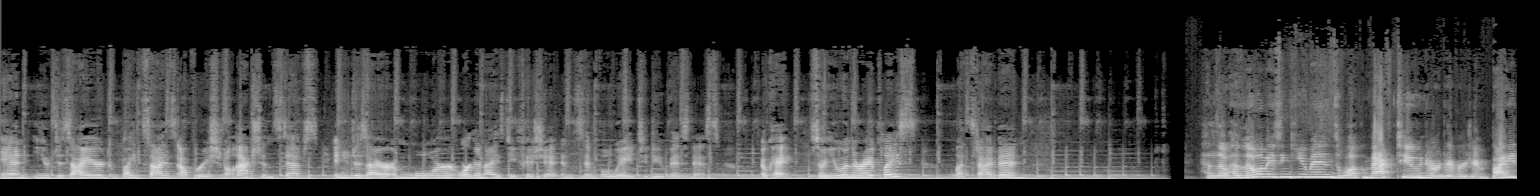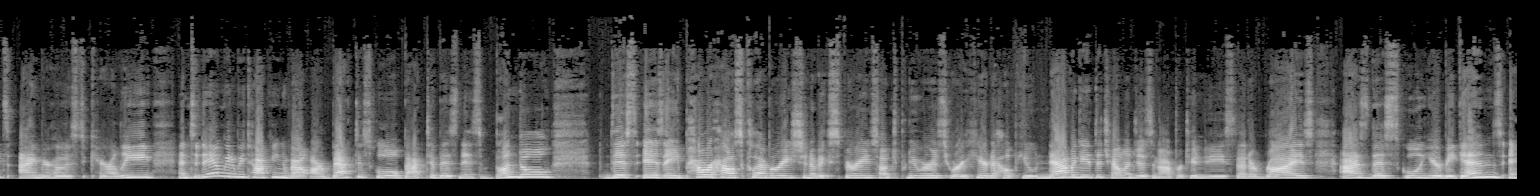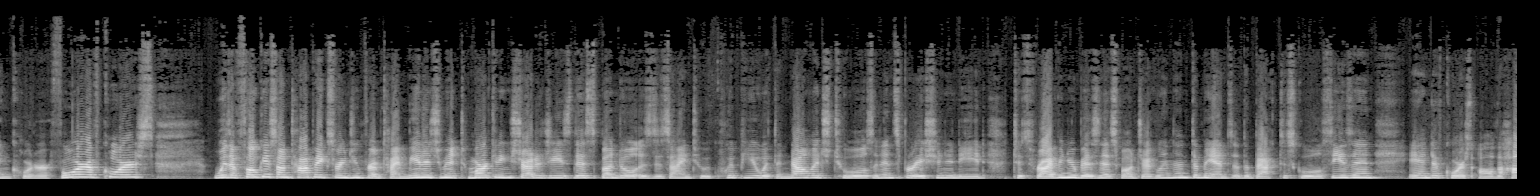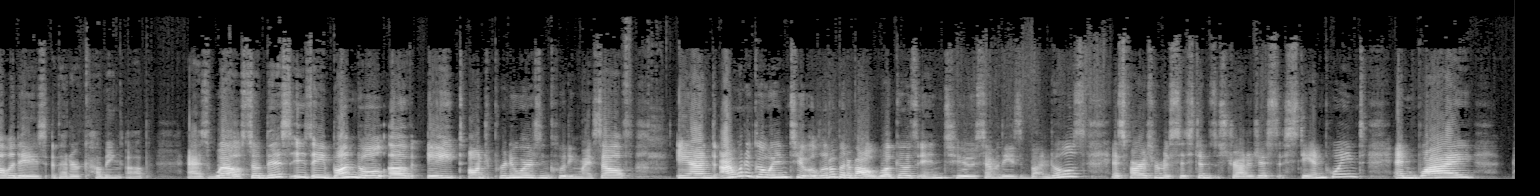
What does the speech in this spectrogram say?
and you desired bite sized operational action steps, and you desire a more organized, efficient, and simple way to do business. Okay, so are you in the right place? Let's dive in. Hello, hello, amazing humans. Welcome back to Neurodivergent Bites. I'm your host, Karalee, and today I'm going to be talking about our back to school, back to business bundle. This is a powerhouse collaboration of experienced entrepreneurs who are here to help you navigate the challenges and opportunities that arise as this school year begins in quarter four, of course. With a focus on topics ranging from time management to marketing strategies, this bundle is designed to equip you with the knowledge, tools, and inspiration you need to thrive in your business while juggling the demands of the back to school season and, of course, all the holidays that are coming up as well. So, this is a bundle of eight entrepreneurs, including myself. And I want to go into a little bit about what goes into some of these bundles as far as from a systems strategist standpoint and why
